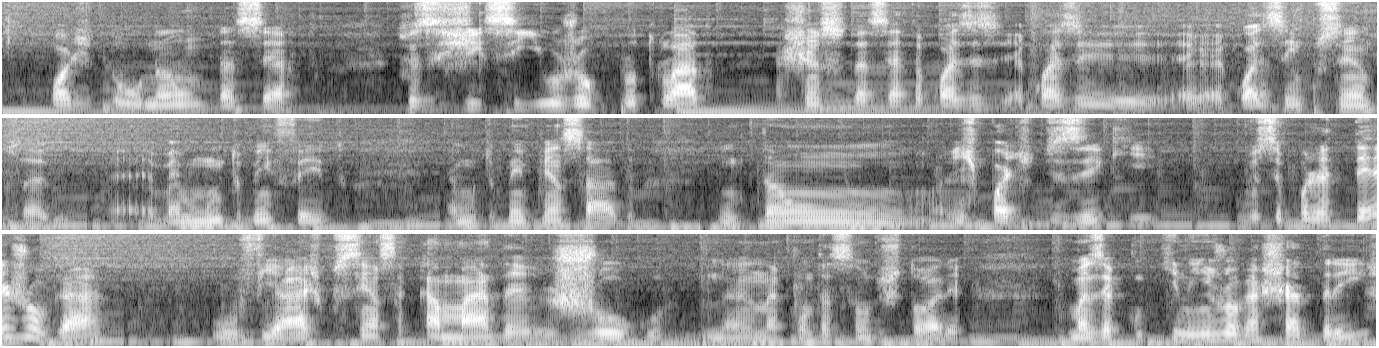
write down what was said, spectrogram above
que pode ou não dar certo. Se você seguir o jogo pro outro lado, a chance de dar certo é quase, é quase, é quase 100%, sabe? É, é muito bem feito, é muito bem pensado. Então, a gente pode dizer que você pode até jogar o fiasco sem essa camada jogo né, na contação de história. Mas é que nem jogar xadrez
